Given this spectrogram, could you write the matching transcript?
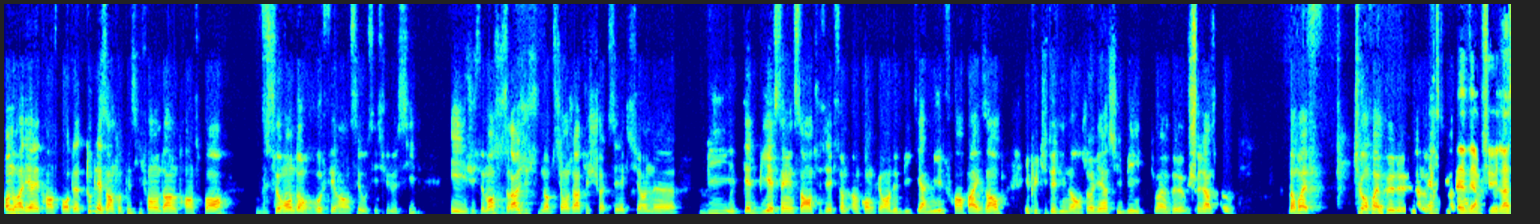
On aura déjà les transporteurs. Toutes les entreprises qui font dans le transport seront donc référencées aussi sur le site. Et justement, ce sera juste une option. Genre, tu sélectionnes euh, B et peut-être B 500, tu sélectionnes un concurrent de B qui a 1000 francs, par exemple et puis tu te dis non, je reviens sur B, tu vois un peu. Donc bref, tu comprends un peu le, la Super vertueux. Là,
